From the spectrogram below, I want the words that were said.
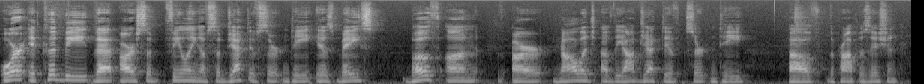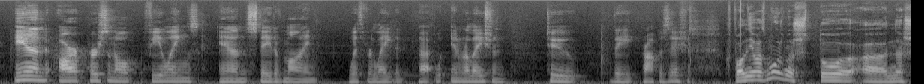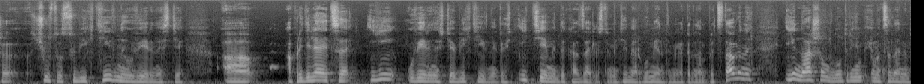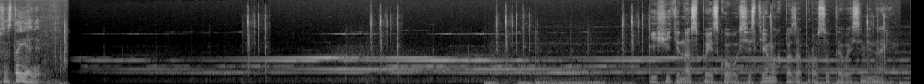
Or it could be that our sub- feeling of subjective certainty is based both on our knowledge of the objective certainty of the proposition and our personal feelings and state of mind with related uh, w- in relation to the proposition. Вполне возможно, что а, наше чувство субъективной уверенности а, определяется и уверенностью объективной, то есть и теми доказательствами, теми аргументами, которые нам представлены, и нашим внутренним эмоциональным состоянием. Ищите нас в поисковых системах по запросу ТВ-семинарий.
